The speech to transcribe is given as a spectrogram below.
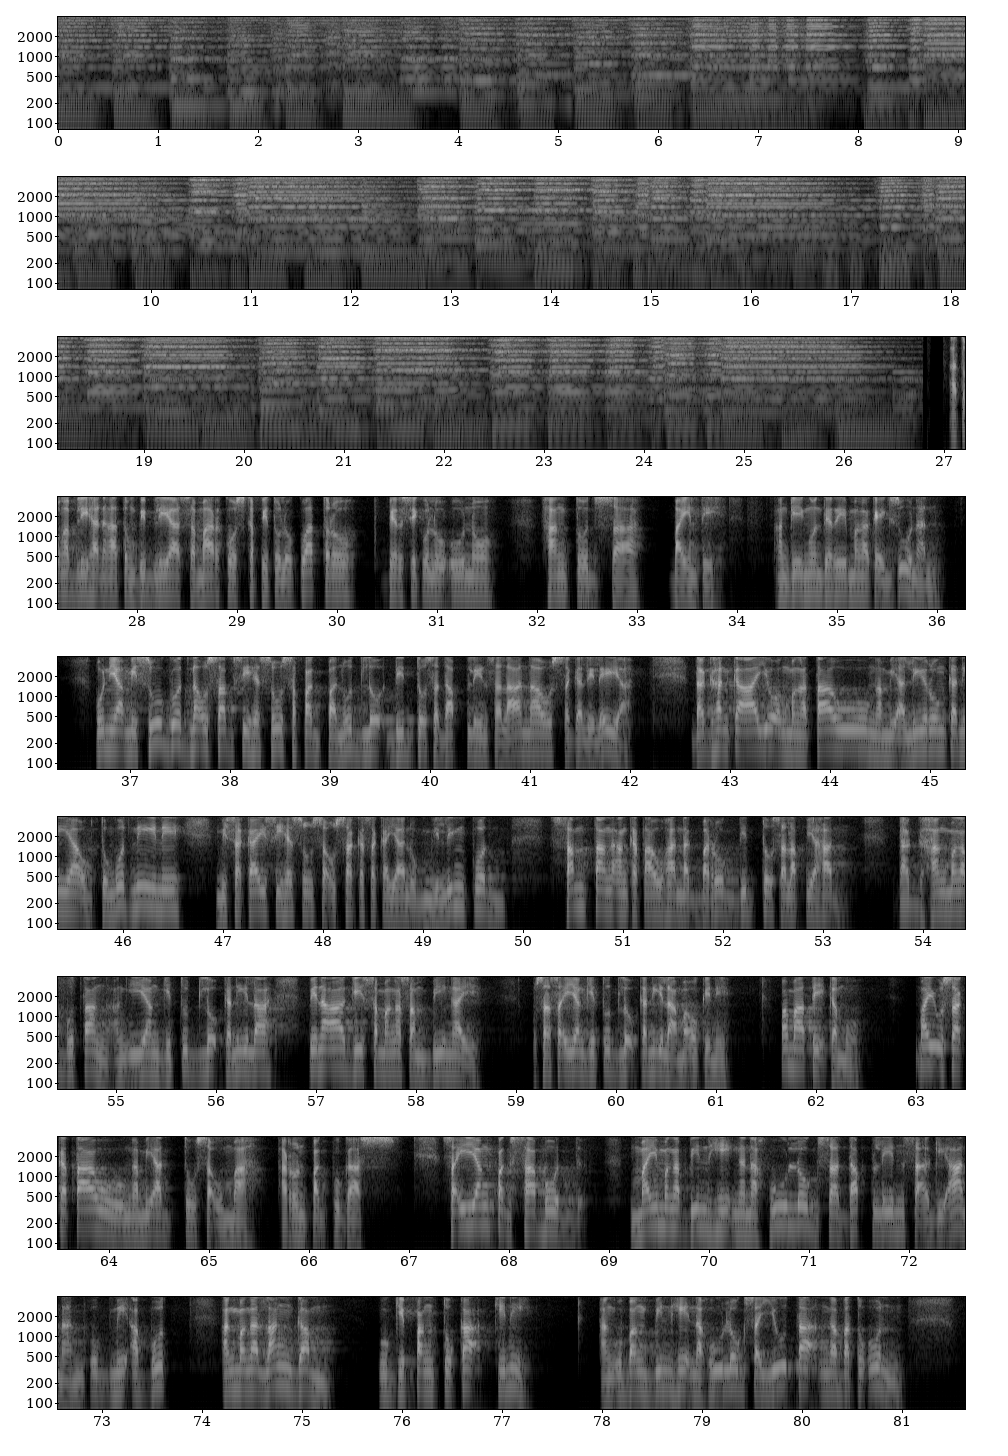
Atong ablihan ang atong Biblia sa Marcos Kapitulo 4, versikulo 1 hangtod sa 20. Ang giingon diri mga kaigsunan, Unya misugod na usab si Jesus sa pagpanudlo didto sa daplin sa lanaw sa Galilea. Daghan kaayo ang mga tawo nga mialirong kaniya og tungod niini misakay si Jesus sa usa ka sakayan ug milingkod samtang ang katawhan nagbarog didto sa lapyahan. Daghang mga butang ang iyang gitudlo kanila pinaagi sa mga sambingay. Usa sa iyang gitudlo kanila mao kini. Pamati kamo. May usa ka tawo nga miadto sa uma aron pagpugas. Sa iyang pagsabod may mga binhi nga nahulog sa daplin sa agianan ug miabot ang mga langgam ug gipangtuka kini. Ang ubang binhi nahulog sa yuta nga batuon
